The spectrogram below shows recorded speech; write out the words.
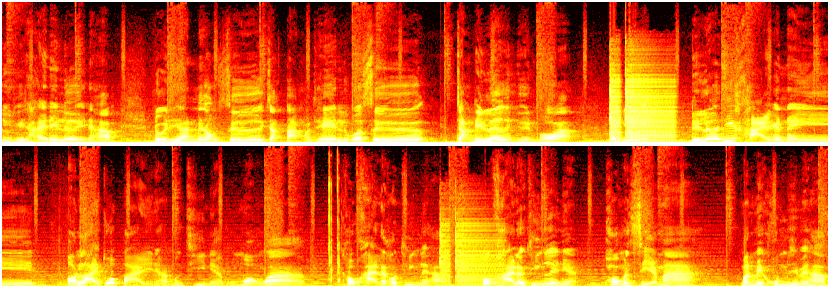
อยู่ที่ไทยได้เลยนะครับ โดยที่ท่านไม่ต้องซื้อจากต่างประเทศหรือว่าซื้อจากดีลเลอร์อื่นๆ เพราะว่าวันนี้ดีลเลอร์ที่ขายกันในออนไลน์ทั่วไปนะครับบางทีเนี่ยผมมองว่าเขาขายแล้วเขาทิ้งเลยครับเพราะขายแล้วทิ้งเลยเนี่ยพอมันเสียมามันไม่คุ้มใช่ไหมครับ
